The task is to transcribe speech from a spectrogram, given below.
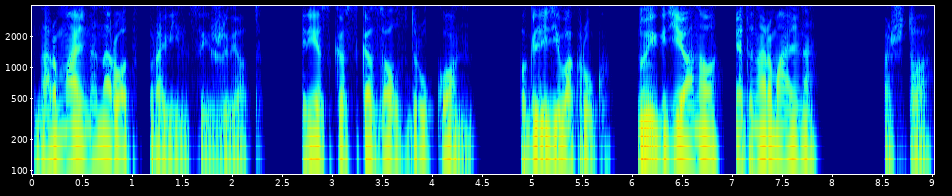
нормально народ в провинции живет», — резко сказал вдруг он. «Погляди вокруг. Ну и где оно? Это нормально». «А что,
